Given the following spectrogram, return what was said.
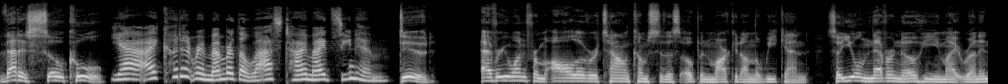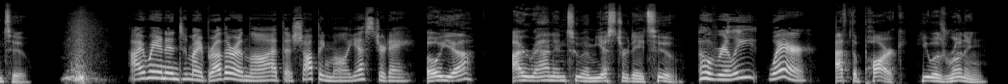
That is so cool. Yeah, I couldn't remember the last time I'd seen him. Dude, everyone from all over town comes to this open market on the weekend, so you'll never know who you might run into. I ran into my brother in law at the shopping mall yesterday. Oh, yeah? I ran into him yesterday too. Oh, really? Where? At the park. He was running.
